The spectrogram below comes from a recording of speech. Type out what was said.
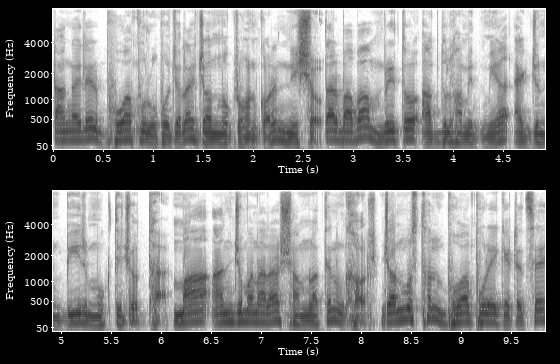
টাঙ্গাইলের ভুয়াপুর উপজেলায় জন্মগ্রহণ করেন নিশো। তার বাবা মৃত আব্দুল হামিদ মিয়া একজন বীর মুক্তিযোদ্ধা। মা আঞ্জুমানারা সামলাতেন ঘর। জন্মস্থান ভুয়াপুরে কেটেছে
